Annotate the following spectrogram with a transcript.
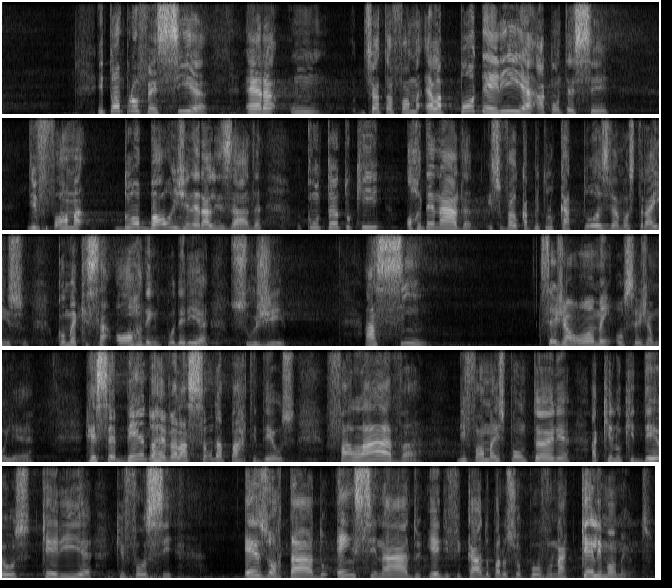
Então a profecia era um, de certa forma, ela poderia acontecer de forma global e generalizada, contanto que ordenada. Isso vai o capítulo 14 vai mostrar isso, como é que essa ordem poderia surgir. Assim, seja homem ou seja mulher, recebendo a revelação da parte de Deus, falava de forma espontânea aquilo que Deus queria que fosse exortado, ensinado e edificado para o seu povo naquele momento.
